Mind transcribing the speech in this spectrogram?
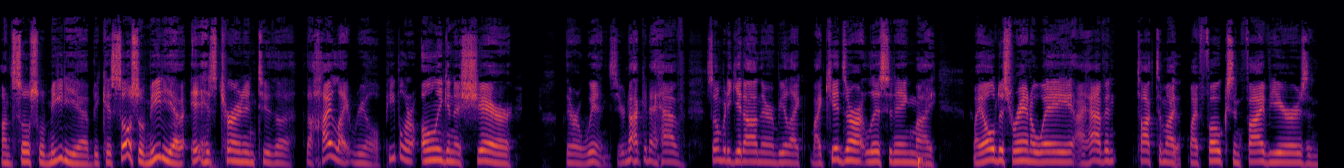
on social media because social media it has turned into the the highlight reel. People are only going to share their wins. You're not going to have somebody get on there and be like, "My kids aren't listening. My my oldest ran away. I haven't talked to my Yeah. my folks in 5 years and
